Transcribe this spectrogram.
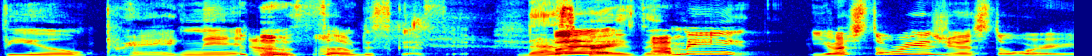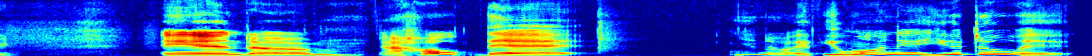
feel pregnant? I was so disgusted. That's but, crazy. I mean, your story is your story, and um, I hope that you know if you want it, you do it.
